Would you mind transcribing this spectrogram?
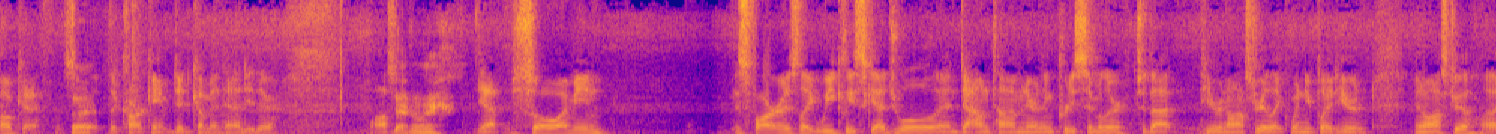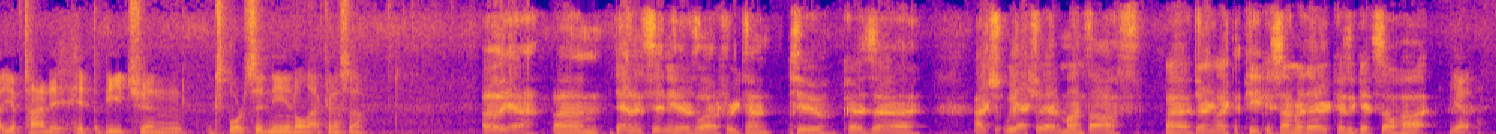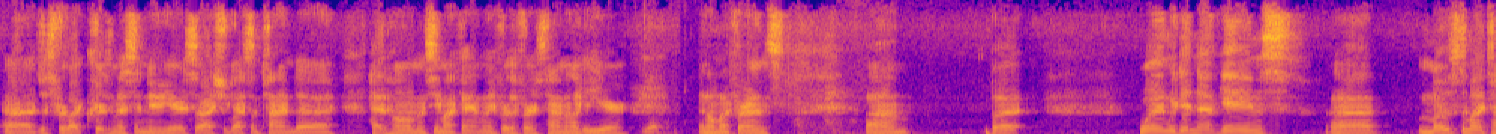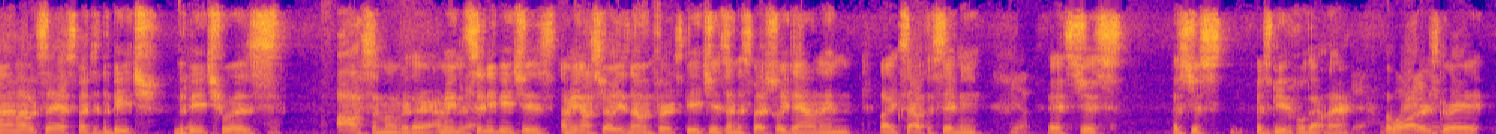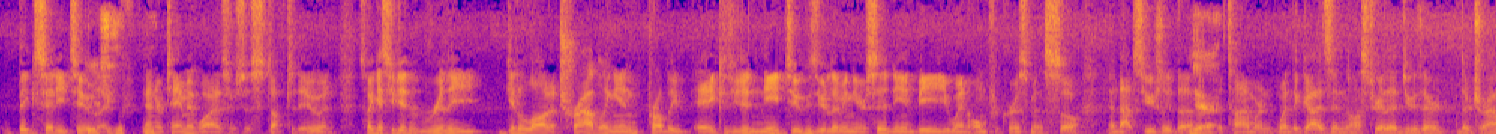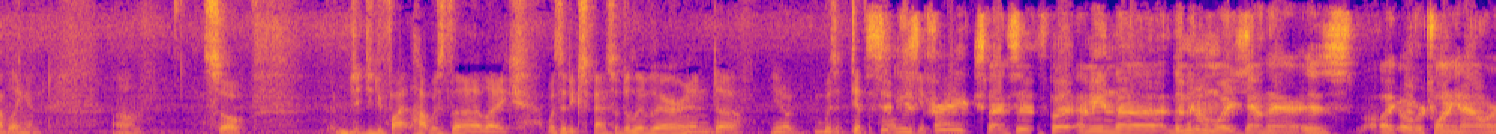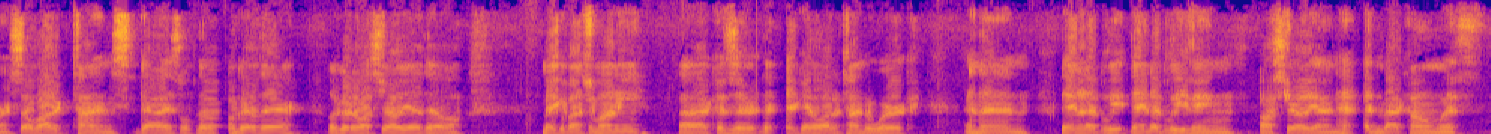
Okay, so but, the car came did come in handy there. Awesome. Definitely. Yeah. So I mean, as far as like weekly schedule and downtime and everything, pretty similar to that here in Austria. Like when you played here in, in Austria, uh, you have time to hit the beach and explore Sydney and all that kind of stuff. Oh yeah, um, down in Sydney, there's a lot of free time too because. Uh, Actually, we actually had a month off uh, during like the peak of summer there because it gets so hot. Yeah. Uh, just for like Christmas and New Year's, so I actually got some time to head home and see my family for the first time in like a year. Yeah. And all my friends. Um, but when we didn't have games, uh, most of my time I would say I spent at the beach. The yeah. beach was awesome over there. I mean, yeah. Sydney Beach is. I mean, Australia is known for its beaches, and especially down in like south of Sydney. Yeah, it's just. It's just it's beautiful down there. Yeah. The well, water's great. Big city too, Beaches like entertainment wise. There's just stuff to do, and so I guess you didn't really get a lot of traveling in. Probably a because you didn't need to because you're living near Sydney, and b you went home for Christmas. So and that's usually the, yeah. the time when when the guys in Australia do their their traveling, and um, so did you find how was the like? Was it expensive to live there? And uh, you know, was it difficult? Sydney's to get pretty by? expensive, but I mean, uh, the minimum wage down there is like over twenty an hour. So a lot of times, guys will they'll go there, they'll go to Australia, they'll make a bunch of money because uh, they get a lot of time to work, and then they ended up le- they ended up leaving Australia and heading back home with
